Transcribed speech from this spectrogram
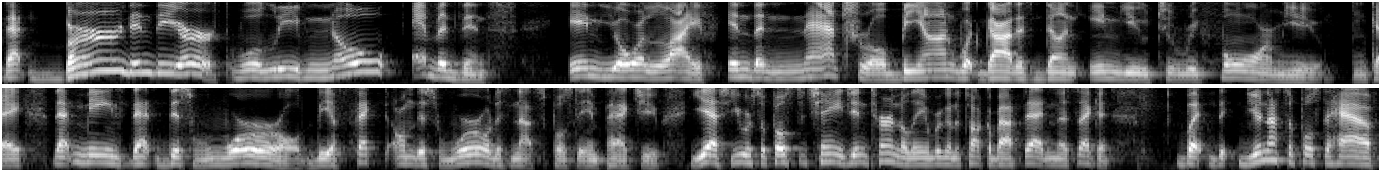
that burned in the earth will leave no evidence in your life in the natural beyond what God has done in you to reform you. Okay. That means that this world, the effect on this world is not supposed to impact you. Yes, you were supposed to change internally, and we're going to talk about that in a second but the, you're not supposed to have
